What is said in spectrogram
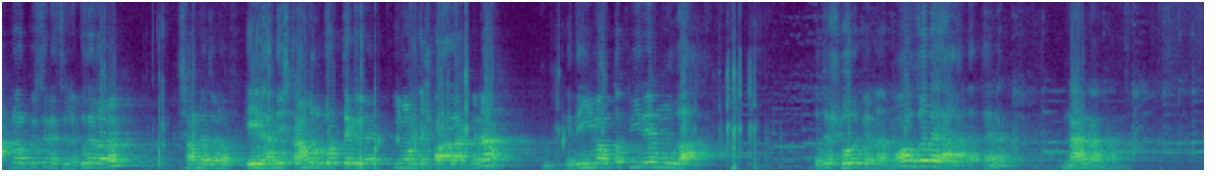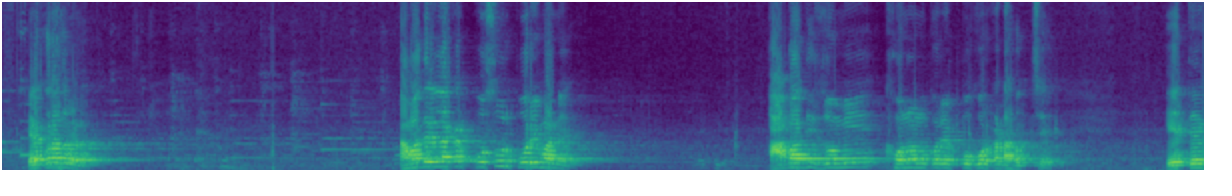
আপনি ওর পিছনে ছিলেন, কোথায় যাবেন? সামনে ধরো এই হাদিসটা আমল করতে গেলে ইমামকে সরা লাগবে না? কিন্তু ইমাম তো পীরে মুগা। ও তো সরবে না মর্যাদায় আলাদা, তাই না না না না। এটা করা যাবে না। আমাদের এলাকার প্রচুর পরিমাণে আবাদি জমি খনন করে পুকুর কাটা হচ্ছে। এতে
